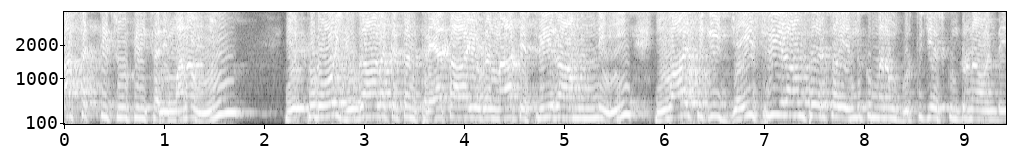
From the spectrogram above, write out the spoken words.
ఆసక్తి చూపించని మనం ఎప్పుడో యుగాల క్రితం త్రేతాయుగం నాటి శ్రీరాముణ్ణి ఇవాటికి జై శ్రీరామ్ పేరుతో ఎందుకు మనం గుర్తు చేసుకుంటున్నామండి?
